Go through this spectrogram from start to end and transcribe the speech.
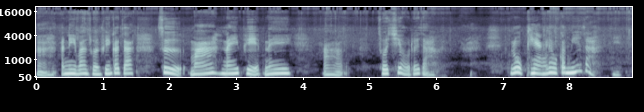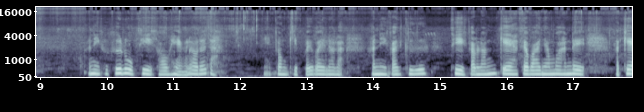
อ่าอันนี้บ้านสวนฟินก็จะซื้อมาในเพจในอ่าโซเชียลด้วยจ้ะลูกแข็งแล้วก็มีจ้ะอันนี้ก็คือลูกที่เขาแห้งแล้วด้อจ้ะนี่ต้องเก็บไปไว้แล้วล่ะ อันนี้ก็คือที่กำลังแก่แต่ว่ายังบ่ทันได้แก่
